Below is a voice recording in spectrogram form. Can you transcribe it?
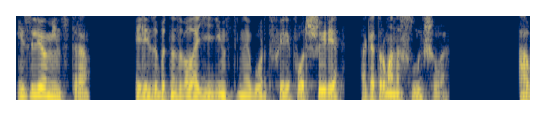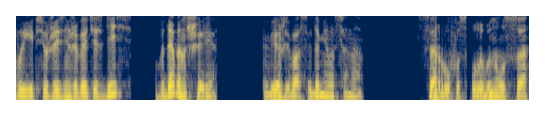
«Из Леоминстера». Элизабет назвала единственный город в Хэррифордшире, о котором она слышала. «А вы всю жизнь живете здесь? В Девоншире?» Вежливо осведомилась она. Сэр Руфус улыбнулся,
